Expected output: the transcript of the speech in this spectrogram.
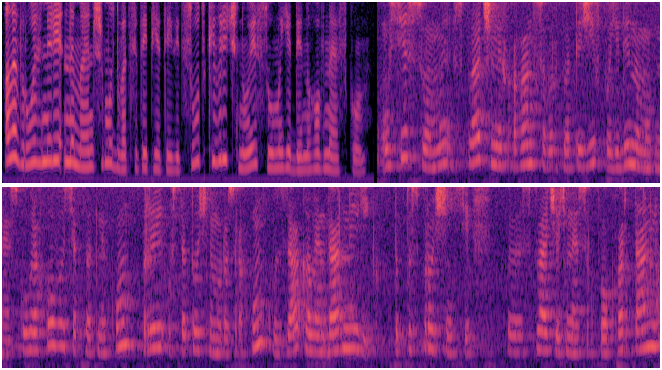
але в розмірі не меншому 25% річної суми єдиного внеску. Усі суми сплачених авансових платежів по єдиному внеску враховуються платником при остаточному розрахунку за календарний рік. Тобто спрощенці сплачують внесок поквартально,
